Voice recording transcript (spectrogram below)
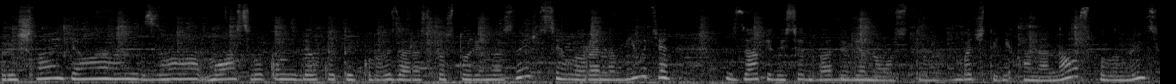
Прийшла я за масликом для кутикули. Зараз в просторі на знижці Лорена Б'юті за 52,90. Бачите, є ананас, полуниця,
